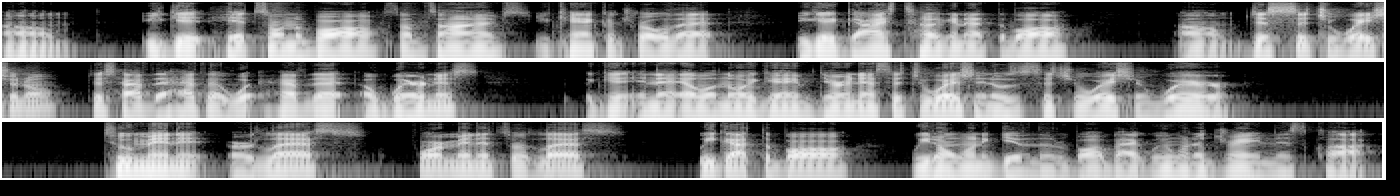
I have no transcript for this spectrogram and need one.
Um, you get hits on the ball sometimes. You can't control that. You get guys tugging at the ball. Um, just situational. Just have that have that have that awareness. Again, in that Illinois game, during that situation, it was a situation where two minute or less, four minutes or less, we got the ball. We don't want to give them the ball back. We want to drain this clock.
